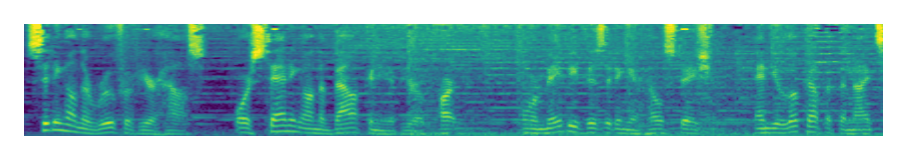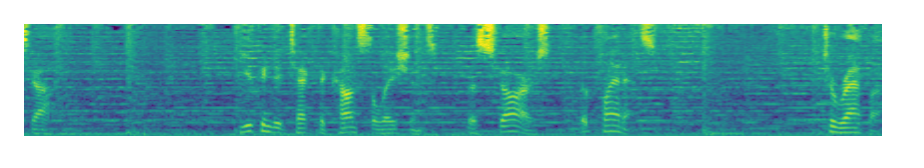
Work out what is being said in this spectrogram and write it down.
Sitting on the roof of your house, or standing on the balcony of your apartment, or maybe visiting a hill station, and you look up at the night sky. You can detect the constellations, the stars, the planets. To wrap up,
